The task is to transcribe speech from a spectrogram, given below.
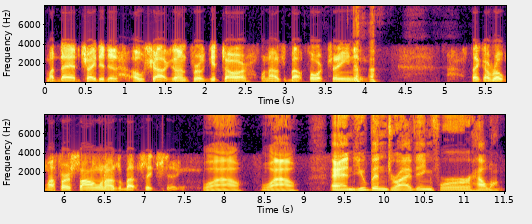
my dad traded an old shotgun for a guitar when I was about 14, and think I wrote my first song when I was about 16. Wow. Wow. And you've been driving for how long?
